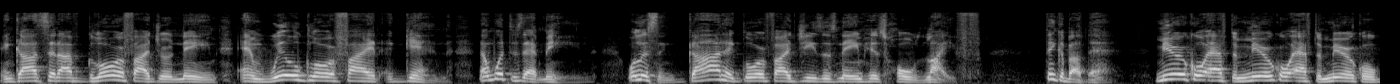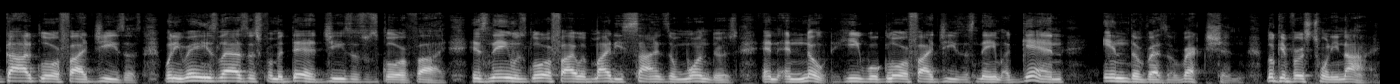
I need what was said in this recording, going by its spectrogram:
And God said, I've glorified your name and will glorify it again. Now, what does that mean? Well, listen, God had glorified Jesus' name his whole life. Think about that. Miracle after miracle after miracle, God glorified Jesus. When he raised Lazarus from the dead, Jesus was glorified. His name was glorified with mighty signs and wonders. And, and note, he will glorify Jesus' name again in the resurrection. Look at verse 29.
